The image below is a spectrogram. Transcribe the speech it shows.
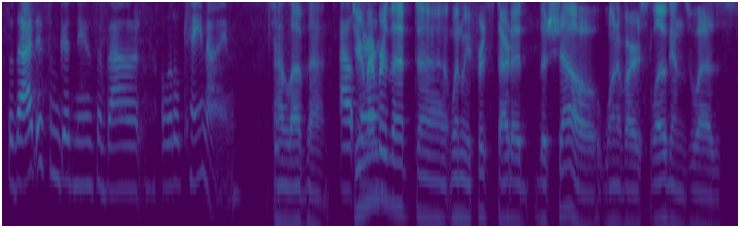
So that is some good news about a little canine. I love that. Do you there. remember that uh, when we first started the show, one of our slogans was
